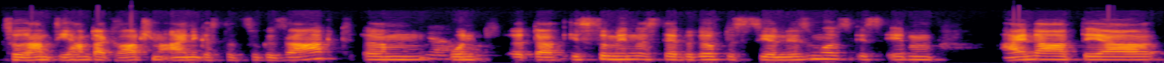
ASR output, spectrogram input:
zu haben. Sie haben da gerade schon einiges dazu gesagt. Ähm, ja. Und äh, da ist zumindest der Begriff des Zionismus ist eben einer, der,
